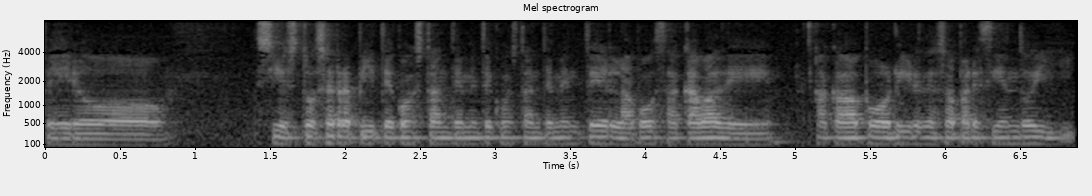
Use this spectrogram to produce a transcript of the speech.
Pero si esto se repite constantemente, constantemente, la voz acaba, de, acaba por ir desapareciendo y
